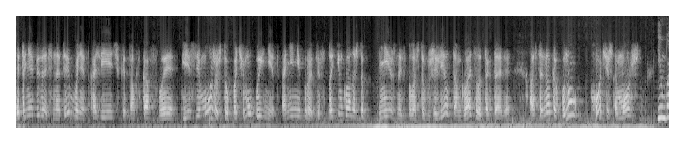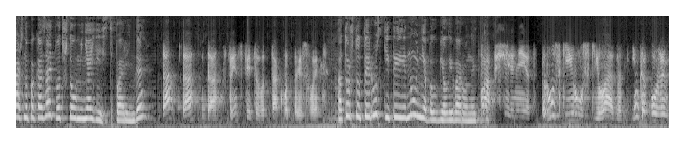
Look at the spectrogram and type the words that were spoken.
это не обязательное требование, это колечко, там, в кафе. Если можешь, то почему бы и нет? Они не против. Но им главное, чтобы нежность была, чтобы жалел, там, гладил и так далее. А остальное как бы, ну, хочешь, можешь. Им важно показать, вот что у меня есть парень, да? Да, да, да. В принципе, это вот так вот происходит. А то, что ты русский, ты, ну, не был белой вороной. Вообще нет. Русские и русские, ладно. Им как бы уже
